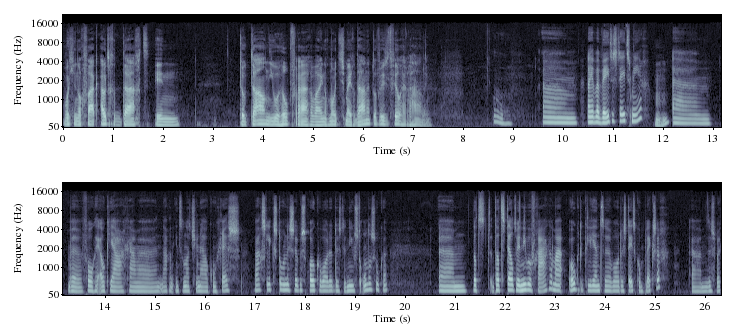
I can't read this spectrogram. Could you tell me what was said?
word je nog vaak uitgedaagd in totaal nieuwe hulpvragen waar je nog nooit iets mee gedaan hebt? Of is het veel herhaling? Oeh. Ehm, nou ja, we weten steeds meer. Ehm, we volgen elk jaar gaan we naar een internationaal congres waar slikstoornissen besproken worden, dus de nieuwste onderzoeken. Ehm, dat, dat stelt weer nieuwe vragen, maar ook de cliënten worden steeds complexer. Ehm, dus we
